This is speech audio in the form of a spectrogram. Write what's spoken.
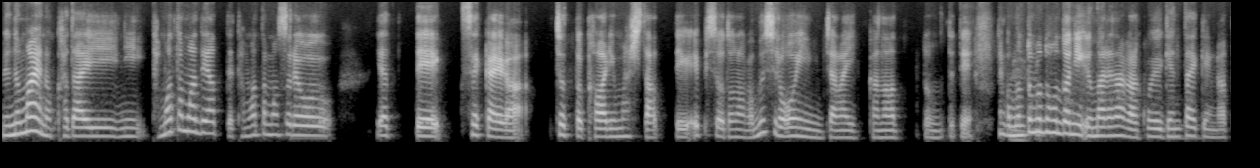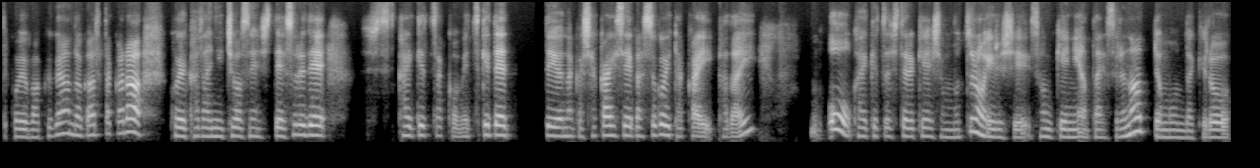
う。目の前の課題にたまたま出会って、たまたまそれをやって、世界がちょっと変わりましたっていうエピソードの方がむしろ多いんじゃないかなと思ってて、なんかもともと本当に生まれながらこういう原体験があって、こういうバックグラウンドがあったから、こういう課題に挑戦して、それで解決策を見つけてっていう、なんか社会性がすごい高い課題を解決してる経営者ももちろんいるし、尊敬に値するなって思うんだけど、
